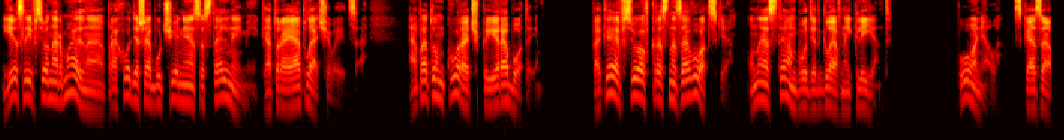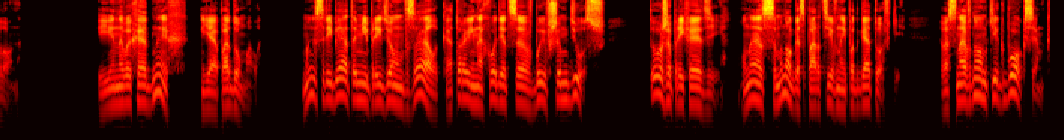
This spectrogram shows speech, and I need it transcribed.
Если все нормально, проходишь обучение с остальными, которое оплачивается. А потом корочка и работаем. Пока все в Краснозаводске. У нас там будет главный клиент». «Понял», — сказал он. И на выходных, я подумал, мы с ребятами придем в зал, который находится в бывшем Дюсш. Тоже приходи, у нас много спортивной подготовки. В основном кикбоксинг,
